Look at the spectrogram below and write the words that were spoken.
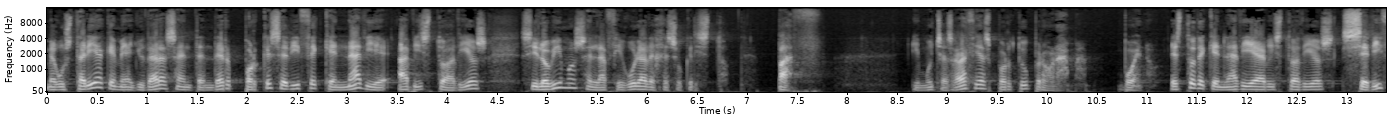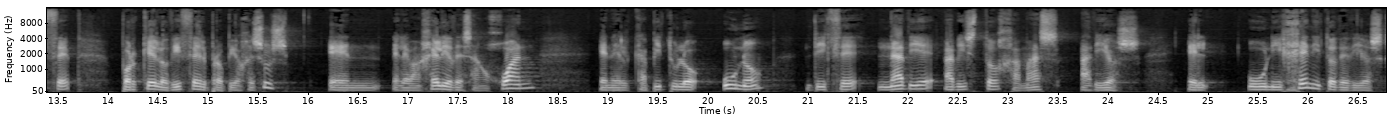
me gustaría que me ayudaras a entender por qué se dice que nadie ha visto a Dios si lo vimos en la figura de Jesucristo. Paz. Y muchas gracias por tu programa. Bueno, esto de que nadie ha visto a Dios se dice porque lo dice el propio Jesús. En el Evangelio de San Juan, en el capítulo 1 dice, nadie ha visto jamás a Dios. El unigénito de Dios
